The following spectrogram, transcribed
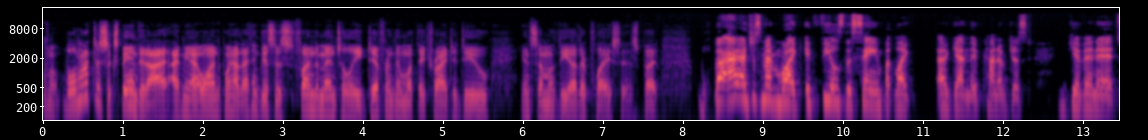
Well, not just expanded. I, I mean, I wanted to point out that I think this is fundamentally different than what they tried to do in some of the other places. But, but I, I just meant like it feels the same, but like again, they've kind of just given it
